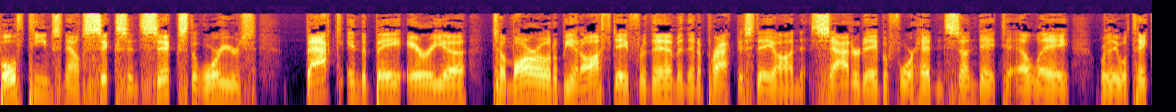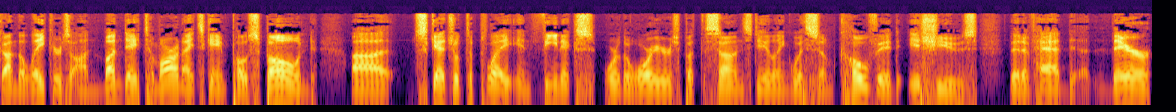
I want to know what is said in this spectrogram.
Both teams now six and six. The Warriors back in the Bay Area tomorrow. It'll be an off day for them, and then a practice day on Saturday before heading Sunday to LA, where they will take on the Lakers on Monday. Tomorrow night's game postponed. Uh, scheduled to play in Phoenix were the Warriors, but the Suns dealing with some COVID issues that have had their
